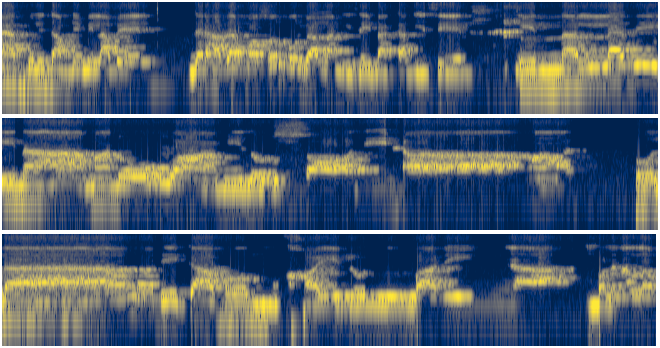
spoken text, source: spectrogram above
আয়াতগুলিতে আপনি মিলাবেন। দেড় হাজার বছর পূর্বে আল্লাহ নিজেই ব্যাখ্যা দিয়েছেন, ইন্নাল্লাযীনা আমানু ওয়া আমিলুস সালিহাত, উলাইকা হুম খায়রুল বারিয়া বলেন, আল্লাহু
